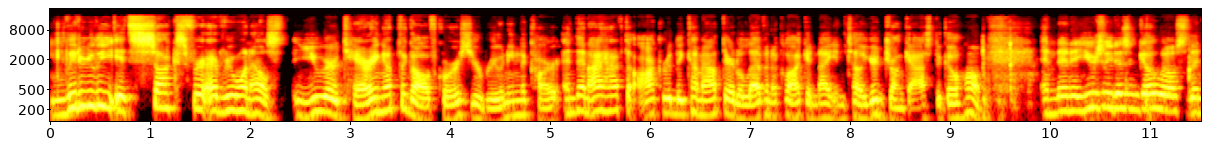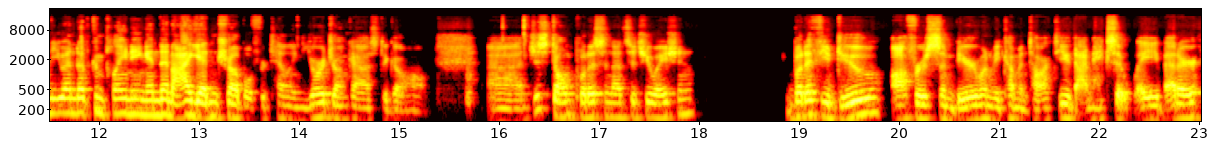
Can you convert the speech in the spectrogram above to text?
literally it sucks for everyone else. You are tearing up the golf course, you're ruining the cart, and then I have to awkwardly come out there at 11 o'clock at night and tell your drunk ass to go home. And then it usually doesn't go well, so then you end up complaining, and then I get in trouble for telling your drunk ass to go home. Uh, just don't put us in that situation. But if you do offer some beer when we come and talk to you, that makes it way better.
